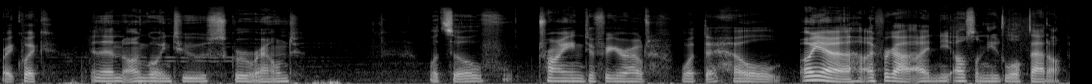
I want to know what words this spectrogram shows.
Right quick. And then I'm going to screw around. What's so trying to figure out what the hell... Oh yeah, I forgot. I need, also need to look that up.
